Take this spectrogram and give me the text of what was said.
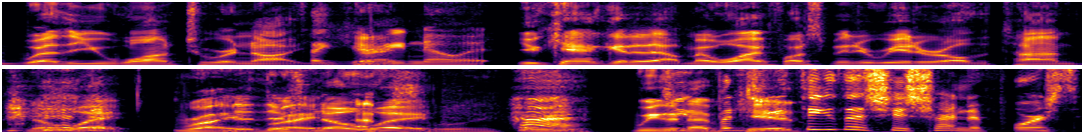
whether you want to or not, It's you like you already can't. know it. You can't get it out. My wife wants me to read her all the time. There's no way. right, There's right, no way. absolutely. Are Huh. we, we Do- gonna have but do you think that she's trying to force,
